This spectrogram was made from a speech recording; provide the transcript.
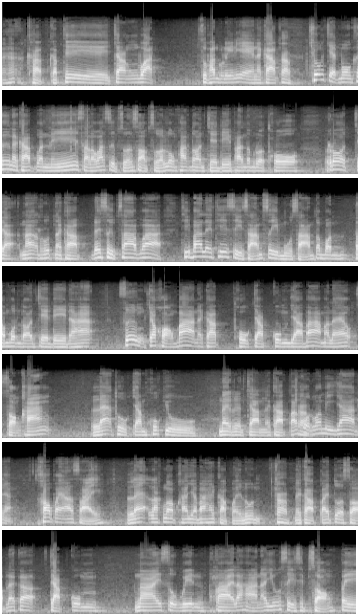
นะฮะ ครับกับที่จังหวัดสุพรรณบุรีนี่เองนะครับ ครับ ช่วง7จ็ดโมงครึ่งนะครับ วันนี้สารวัตรสืบสวนสอบสวนโรงพักดอนเจดี พันตำรวจโท โรจจะนรุตนะครับ ได้สืบทราบว่าที่บ้านเลขที่ 434 หมู่ 3ตำบลตำบลดอนเจดีนะฮะ ซึ่งเจ้าของบ้านนะครับ ถูกจับกลุ่มยาบ้ามาแล้ว 2 ครั้ง และถูกจำคุกอยู่ในเรือนจำนะครับ ปรากฏว่ามีญาติเนี่ยเข้าไปอาศัย และลักลอบค้ายาบ้าให้กับวัยรุ่นครับ นะครับ ไปตรวจสอบแล้วก็จับกลุ่ม นายสุวินพลายละหารอายุ 42 ปี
